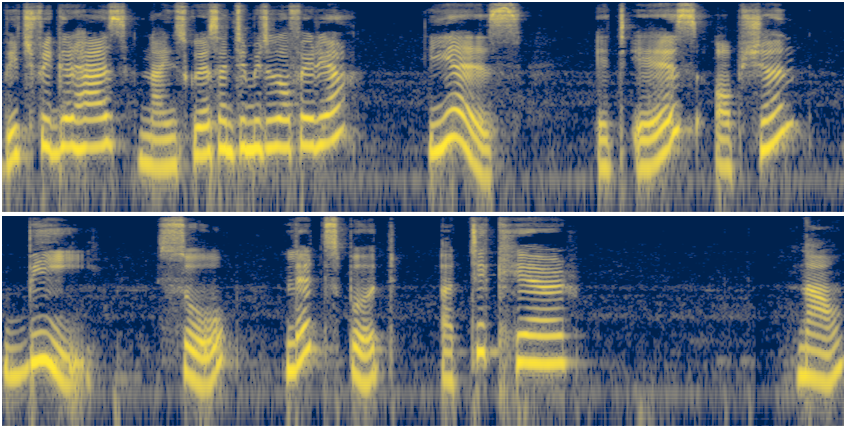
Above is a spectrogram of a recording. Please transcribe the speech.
which figure has 9 square centimeters of area? Yes it is option B so let's put a tick here. Now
